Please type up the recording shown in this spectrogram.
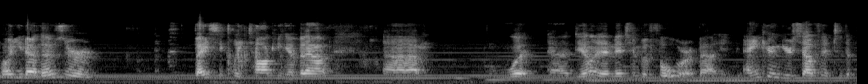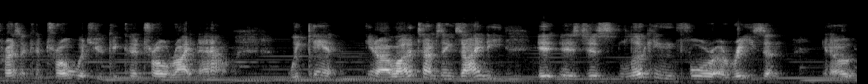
Well, you know, those are basically talking about um, what uh, Dylan had mentioned before about anchoring yourself into the present, control what you can control right now. We can't, you know, a lot of times anxiety is just looking for a reason. You know,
